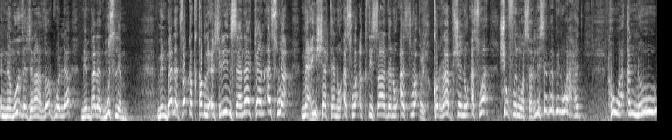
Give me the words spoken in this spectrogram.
النموذج راه درك ولا؟ من بلد مسلم. من بلد فقط قبل عشرين سنة كان أسوأ. معيشة وأسوأ اقتصادا وأسوأ كوربشن وأسوأ. شوف وين وصل لسبب واحد. هو أنه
